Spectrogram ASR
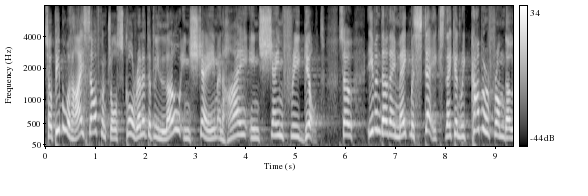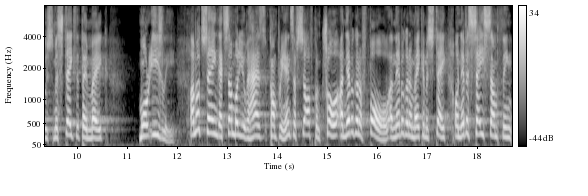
So, people with high self control score relatively low in shame and high in shame free guilt. So, even though they make mistakes, they can recover from those mistakes that they make more easily. I'm not saying that somebody who has comprehensive self control are never going to fall, are never going to make a mistake, or never say something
